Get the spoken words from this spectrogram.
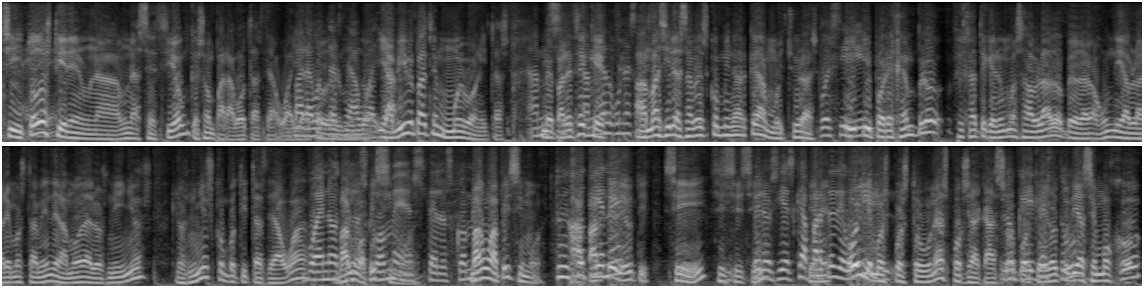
Sí, todos eh, tienen una, una sección que son para botas de agua. Para botas de mundo. agua, Y a mí me parecen muy bonitas. A mí me sí, parece a mí que, además sí. si las sabes combinar quedan muy chulas. Pues sí. y, y, por ejemplo, fíjate que no hemos hablado, pero algún día hablaremos también de la moda de los niños. Los niños con botitas de agua Bueno, te van los guapísimos. comes, te los comes. Van guapísimos. ¿Tu hijo aparte tiene? de útil. Sí, sí, sí, sí. pero si es que Tiene- aparte de Hoy útil- le hemos puesto unas por si acaso, porque el otro tú. día se mojó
